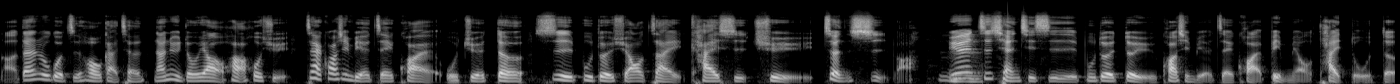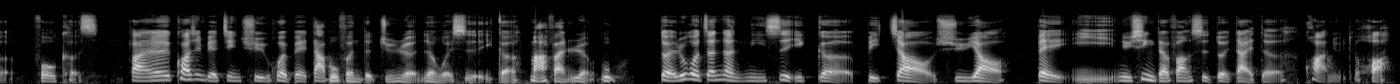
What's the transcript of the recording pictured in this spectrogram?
啦。但如果之后改成男女都要的话，或许在跨性别这一块，我觉得是部队需要再开始去正视吧。因为之前其实部队对于跨性别这一块并没有太多的 focus，反而跨性别进去会被大部分的军人认为是一个麻烦人物。对，如果真的你是一个比较需要被以女性的方式对待的跨女的话，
